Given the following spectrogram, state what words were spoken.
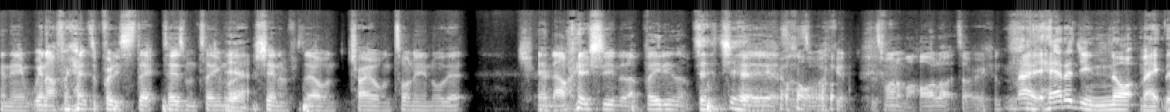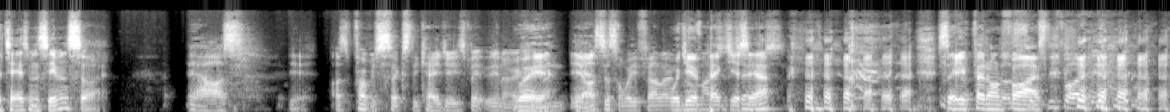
And then went up against a pretty stacked Tasman team like Yeah. Shannon Frizzell and Trael and Tony and all that. And uh, we actually ended up beating them. Did you? Yeah, yeah. So Oh. it's wicked. It's one of my highlights, I reckon. Mate, how did you not make the Tasman Sevens side? Yeah, I was. Yeah, I was probably sixty kgs back then. I reckon. Were you? And, yeah, Yeah. I was just a wee fella. Would you have picked yourself? so you put on five. yeah.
